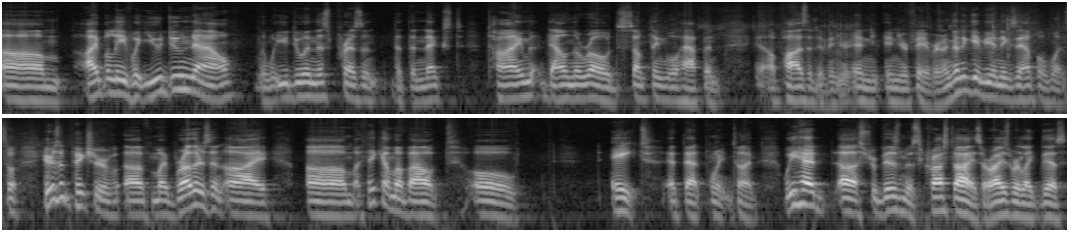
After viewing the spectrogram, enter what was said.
Um, I believe what you do now and what you do in this present, that the next time down the road, something will happen a positive in your, in, in your favor. And I'm going to give you an example of one. So here's a picture of, of my brothers and I. Um, I think I'm about, oh, eight at that point in time. We had uh, strabismus, crossed eyes. Our eyes were like this.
